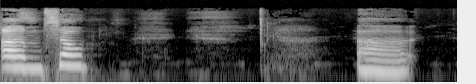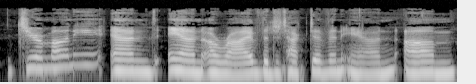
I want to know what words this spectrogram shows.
Um. So, uh, Germani and Anne arrive. The detective and Anne. Um,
